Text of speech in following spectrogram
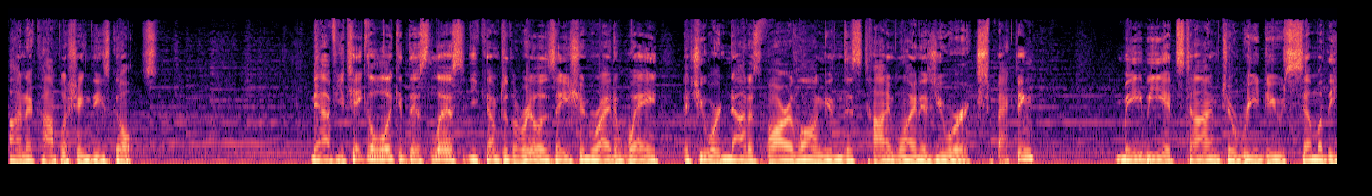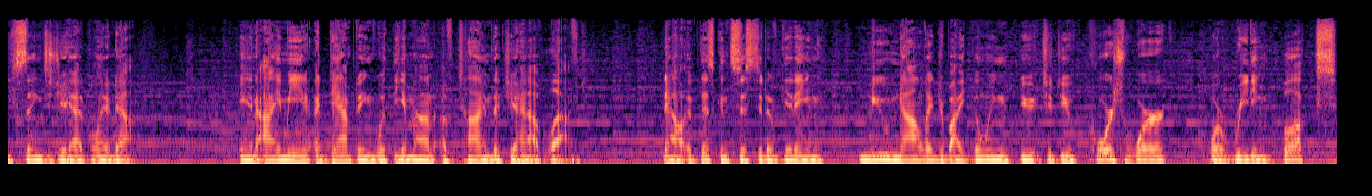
on accomplishing these goals? Now, if you take a look at this list and you come to the realization right away that you are not as far along in this timeline as you were expecting, maybe it's time to redo some of these things that you had planned out. And I mean adapting with the amount of time that you have left. Now, if this consisted of getting new knowledge by going to, do coursework or reading books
